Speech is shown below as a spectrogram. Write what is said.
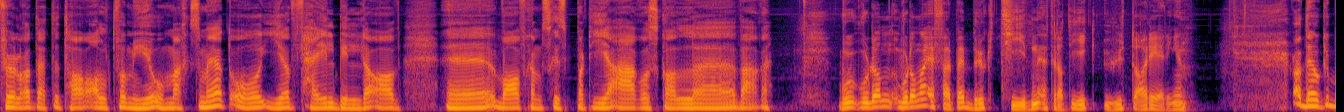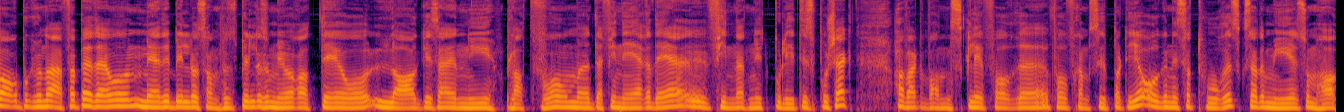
føler at dette tar altfor mye oppmerksomhet og gir et feil bilde av eh, hva Fremskrittspartiet er og skal eh, være. Hvordan, hvordan har Frp brukt tiden etter at de gikk ut av regjeringen? Ja, Det er jo ikke bare pga. Frp, det er jo mediebildet og samfunnsbildet som gjør at det å lage seg en ny plattform, definere det, finne et nytt politisk prosjekt, har vært vanskelig for, eh, for Fremskrittspartiet. Organisatorisk så er det mye som har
